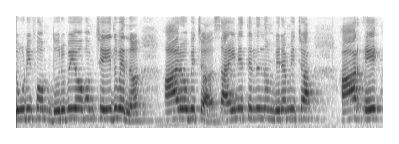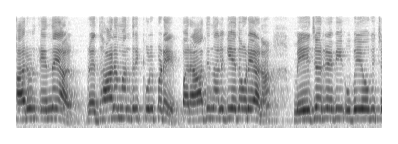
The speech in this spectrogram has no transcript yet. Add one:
യൂണിഫോം ദുരുപയോഗം ചെയ്തുവെന്ന് ആരോപിച്ച് സൈന്യത്തിൽ നിന്നും വിരമിച്ച ആർ എ അരുൺ എന്നയാൾ പ്രധാനമന്ത്രിക്കുൾപ്പെടെ പരാതി നൽകിയതോടെയാണ് മേജർ രവി ഉപയോഗിച്ച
